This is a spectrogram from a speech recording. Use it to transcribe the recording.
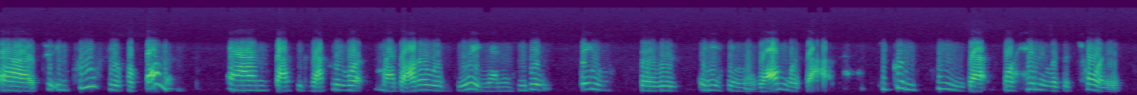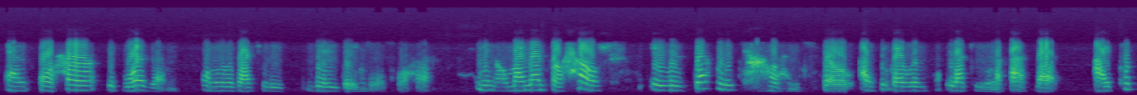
uh, to improve your performance. And that's exactly what my daughter was doing. And he didn't think there was anything wrong with that. He couldn't see that for him it was a choice, and for her it wasn't. And it was actually very dangerous for her. You know, my mental health, it was definitely challenged. So I think I was lucky in the fact that I took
